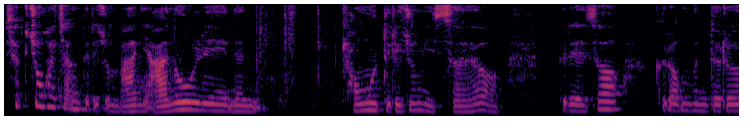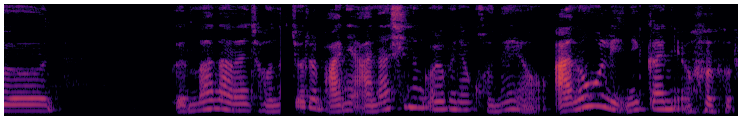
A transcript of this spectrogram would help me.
색조 화장들이 좀 많이 안 어울리는 경우들이 좀 있어요. 그래서 그런 분들은 웬만하면 저는 색조를 많이 안 하시는 걸 그냥 권해요. 안 어울리니까요.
